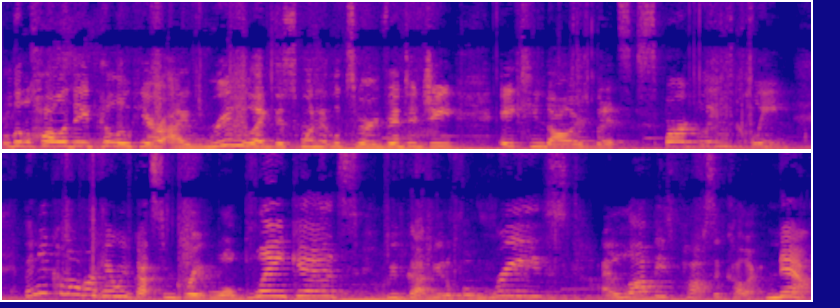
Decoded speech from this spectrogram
a little holiday pillow here. I really like this one. It looks very vintagey. $18, but it's sparkling clean. Then you come over here, we've got some great wool blankets. We've got beautiful wreaths. I love these pops of color. Now,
